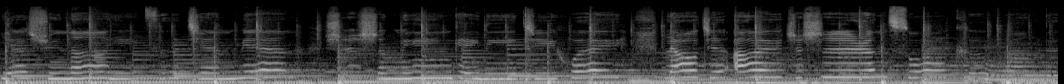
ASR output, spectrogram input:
也许那一次见面，是生命给你机会了解爱，只是人所渴望的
